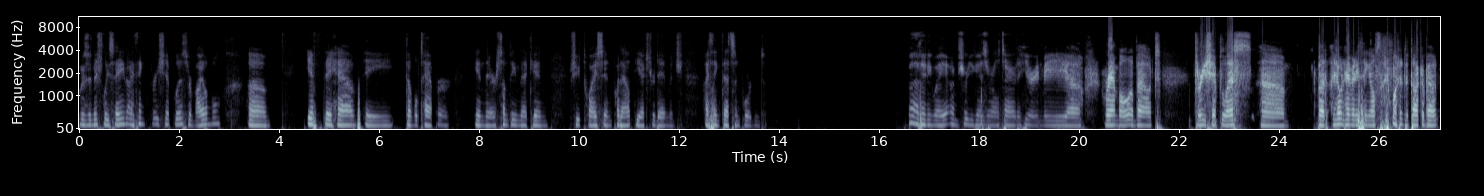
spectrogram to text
was initially saying. I think three ship lists are viable um, if they have a double tapper in there, something that can shoot twice and put out the extra damage. I think that's important. But anyway, I'm sure you guys are all tired of hearing me uh, ramble about three ship lists. Um, but I don't have anything else that I wanted to talk about,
